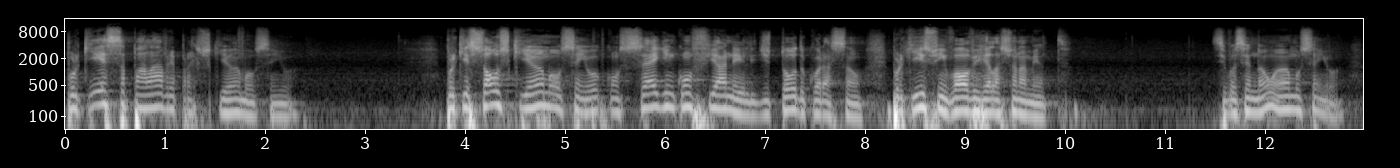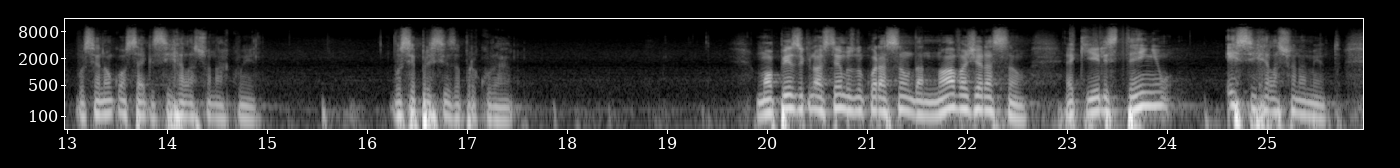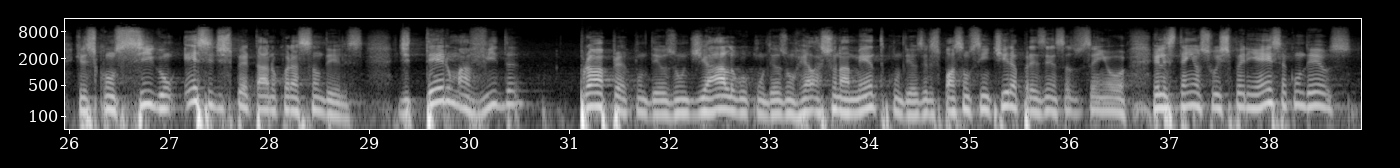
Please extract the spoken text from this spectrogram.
Porque essa palavra é para os que amam o Senhor. Porque só os que amam o Senhor conseguem confiar nele de todo o coração, porque isso envolve relacionamento. Se você não ama o Senhor, você não consegue se relacionar com Ele. Você precisa procurá-lo. O maior peso que nós temos no coração da nova geração é que eles tenham esse relacionamento, que eles consigam esse despertar no coração deles, de ter uma vida própria com Deus, um diálogo com Deus, um relacionamento com Deus, eles possam sentir a presença do Senhor, eles tenham sua experiência com Deus.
